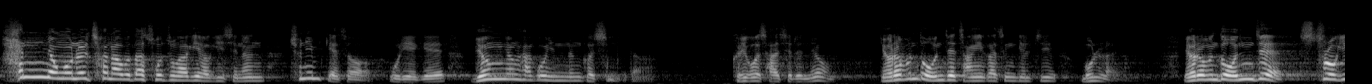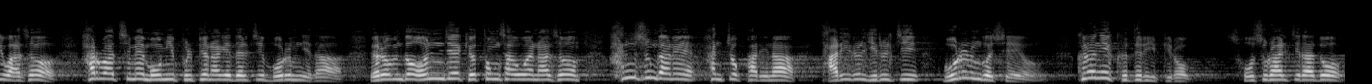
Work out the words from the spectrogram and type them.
한 영혼을 천하보다 소중하게 여기시는 주님께서 우리에게 명령하고 있는 것입니다. 그리고 사실은요, 여러분도 언제 장애가 생길지 몰라요. 여러분도 언제 스트로크가 와서 하루아침에 몸이 불편하게 될지 모릅니다. 여러분도 언제 교통사고가 나서 한순간에 한쪽 팔이나 다리를 잃을지 모르는 것이에요. 그러니 그들이 비록 소수할지라도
